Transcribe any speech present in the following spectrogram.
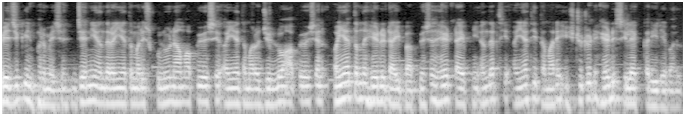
બેઝિક ઇન્ફોર્મેશન જેની અંદર અહીંયા તમારી સ્કૂલનું નામ આપ્યું હશે, અહીંયા તમારો જિલ્લો આપ્યો છે અને અહીંયા તમને હેડ ટાઈપ આપ્યો છે હેડ ટાઈપની અંદરથી અહીંયાથી તમારે ઇન્સ્ટિટ્યૂટ હેડ સિલેક્ટ કરી લેવાનું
